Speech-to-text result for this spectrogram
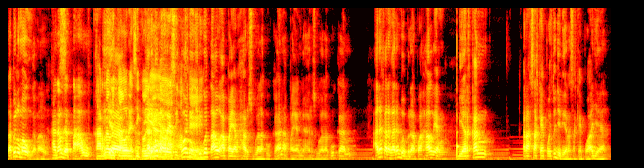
Tapi lu mau nggak mau? Karena udah tahu. Karena Iya. udah tahu resikonya. Karena gue tahu resikonya, Oke. jadi gue tahu apa yang harus gue lakukan, apa yang nggak harus gue lakukan. Ada kadang-kadang beberapa hal yang biarkan rasa kepo itu jadi rasa kepo aja.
